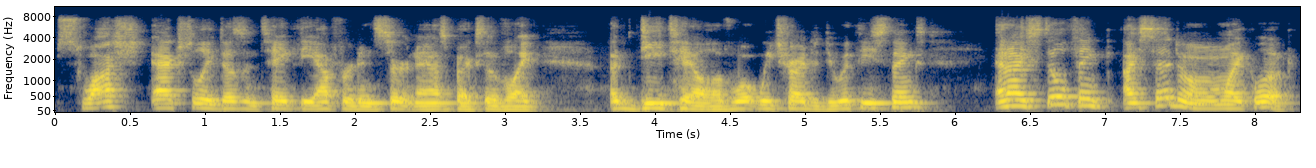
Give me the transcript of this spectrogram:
Swatch actually doesn't take the effort in certain aspects of like a detail of what we tried to do with these things. And I still think I said to him, I'm like, look,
